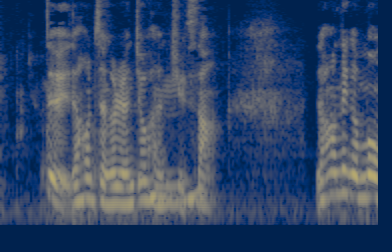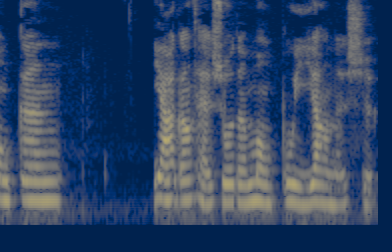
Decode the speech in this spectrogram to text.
对，然后整个人就很沮嗯丧。然后那个梦跟丫刚才说的梦不一样的是，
